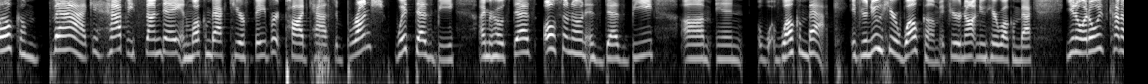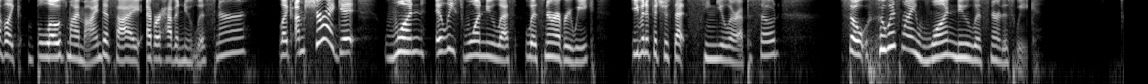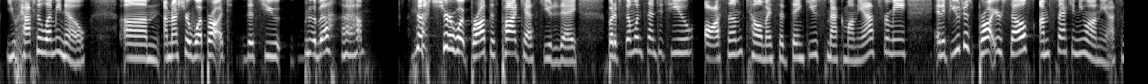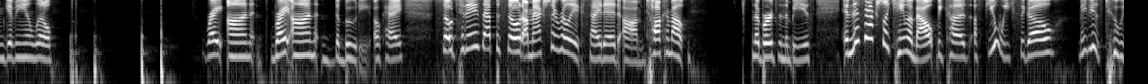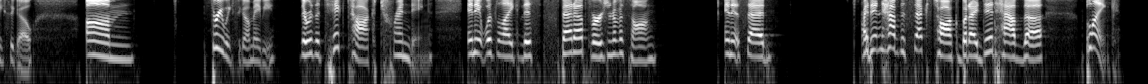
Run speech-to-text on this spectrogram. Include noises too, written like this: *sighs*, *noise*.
welcome back. Happy Sunday, and welcome back to your favorite podcast, Brunch with Des B. I'm your host, Des, also known as Des B. Um, and w- welcome back. If you're new here, welcome. If you're not new here, welcome back. You know, it always kind of like blows my mind if I ever have a new listener. Like, I'm sure I get one, at least one new les- listener every week, even if it's just that singular episode. So, who is my one new listener this week? You have to let me know. Um, I'm not sure what brought this to you. *laughs* I'm not sure what brought this podcast to you today, but if someone sent it to you, awesome. Tell them I said thank you. Smack them on the ass for me. And if you just brought yourself, I'm smacking you on the ass. I'm giving you a little right on right on the booty okay so today's episode i'm actually really excited um talking about the birds and the bees and this actually came about because a few weeks ago maybe it was two weeks ago um three weeks ago, maybe, there was a TikTok trending and it was like this sped up version of a song. And it said, I didn't have the sex talk, but I did have the blank.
